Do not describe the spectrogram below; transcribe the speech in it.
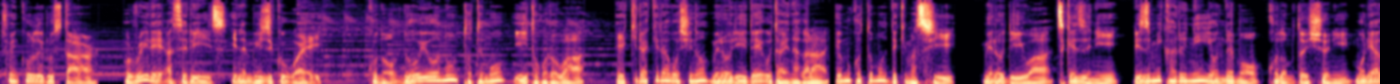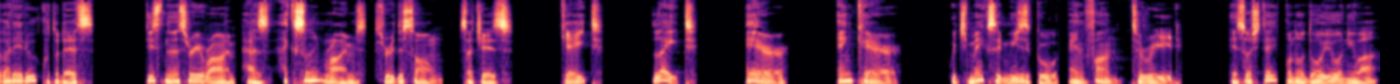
Twinkle Little Star or read it as it is in a musical way. この童謡のとてもいいところは、えキラキラ星のメロディーで歌いながら読むこともできますし、メロディーはつけずにリズミカルに読んでも子供と一緒に盛り上がれることです。This nursery rhyme has excellent rhymes through the song, such as gate, late, air, and care, which makes it musical and fun to read. そしてこの童謡には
